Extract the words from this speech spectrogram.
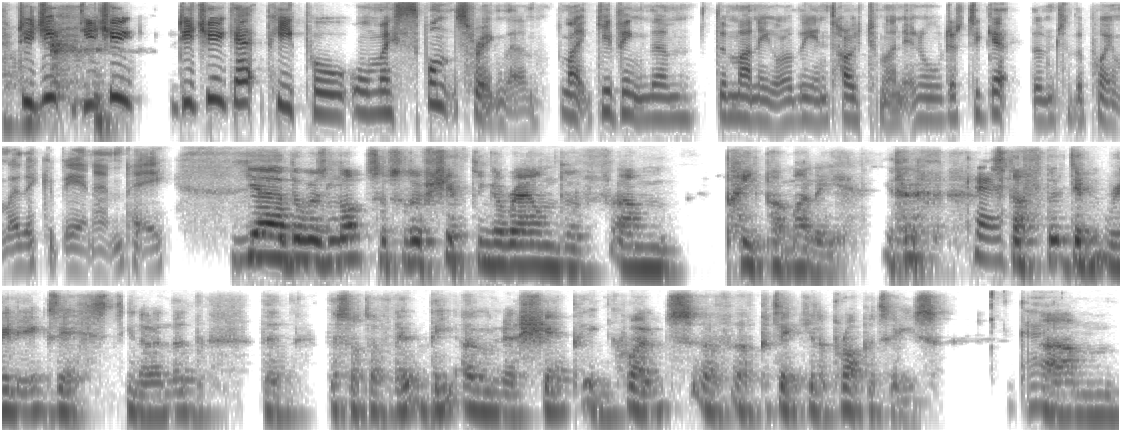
Um, did you did you did you get people almost sponsoring them, like giving them the money or the entitlement in order to get them to the point where they could be an MP? Yeah, there was lots of sort of shifting around of um, paper money, you know, okay. stuff that didn't really exist, you know, and the the, the sort of the, the ownership in quotes of, of particular properties. Okay. Um,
